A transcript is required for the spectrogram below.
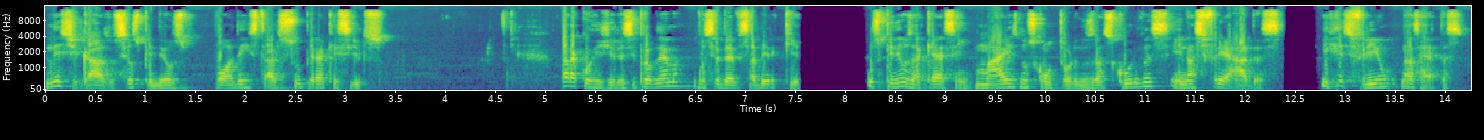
Neste caso, seus pneus podem estar superaquecidos. Para corrigir esse problema, você deve saber que os pneus aquecem mais nos contornos das curvas e nas freadas, e resfriam nas retas.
